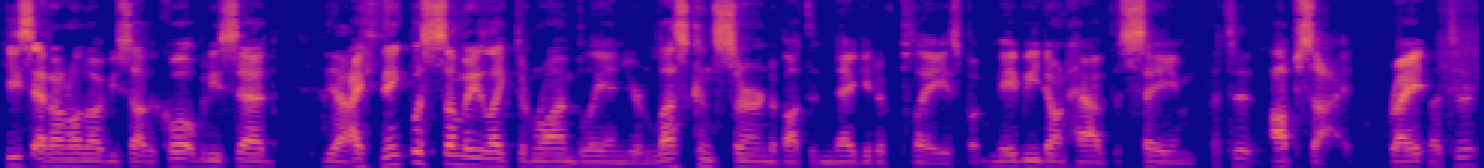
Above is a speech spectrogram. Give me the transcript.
He said, I don't know if you saw the quote, but he said, yeah. I think with somebody like DaRon Bland, you're less concerned about the negative plays, but maybe you don't have the same That's it. upside, right? That's it.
